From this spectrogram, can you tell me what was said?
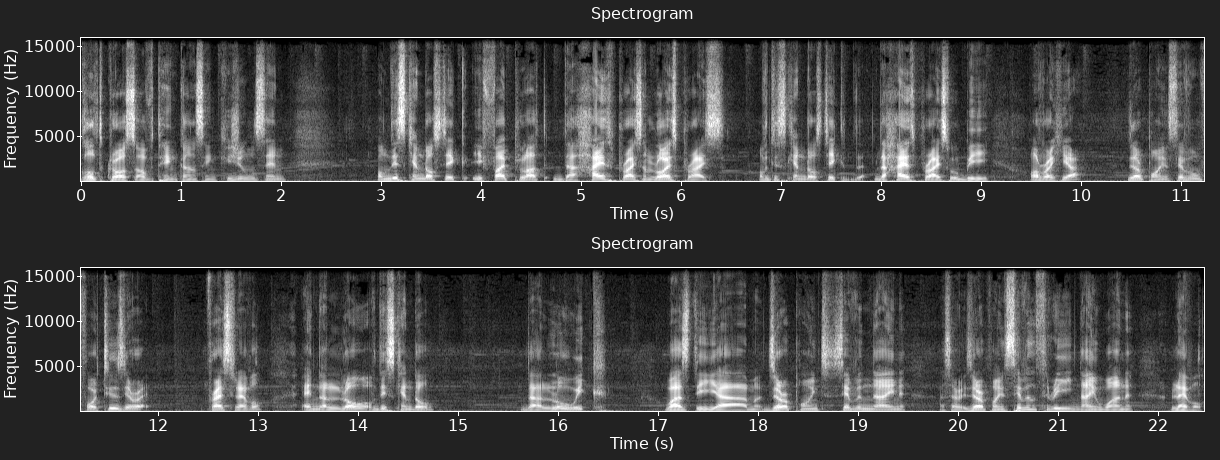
gold cross of Tenkan-sen, Kijun-sen. On this candlestick, if I plot the highest price and lowest price of this candlestick, the, highest price will be over here, 0.7420 price level, and the low of this candle, the low wick, was the um, 0.79, uh, sorry, 0.7391 level.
